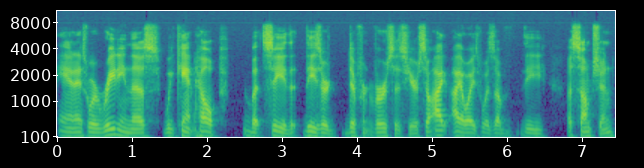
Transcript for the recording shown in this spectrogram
and as we're reading this, we can't help but see that these are different verses here. So I, I always was of the assumption,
